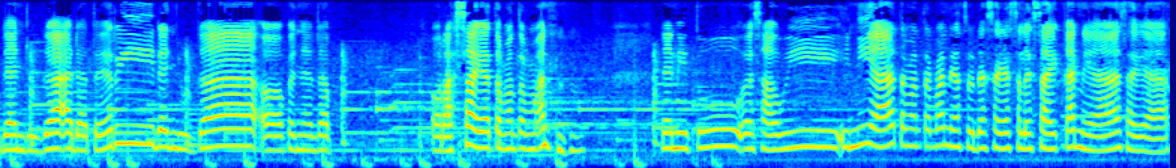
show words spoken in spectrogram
Dan juga ada teri. Dan juga uh, penyedap rasa ya teman-teman dan itu uh, sawi ini ya teman-teman yang sudah saya selesaikan ya. Saya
